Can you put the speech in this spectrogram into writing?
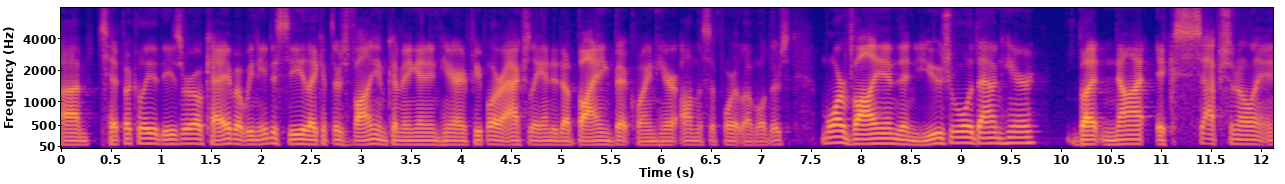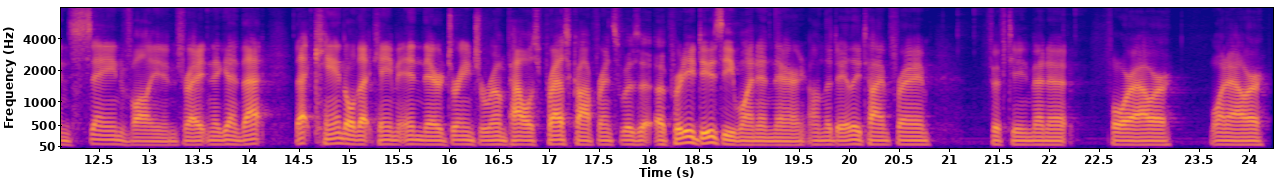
Um, typically these are okay, but we need to see like if there's volume coming in in here and people are actually ended up buying Bitcoin here on the support level. There's more volume than usual down here, but not exceptional, insane volumes, right? And again, that that candle that came in there during Jerome Powell's press conference was a, a pretty doozy one in there on the daily time frame, 15 minute, four hour, one hour,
